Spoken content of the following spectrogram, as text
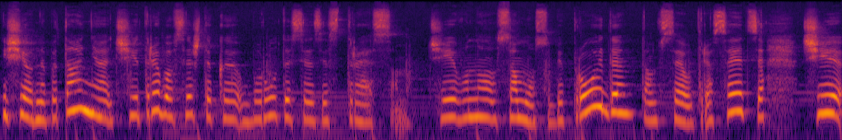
І ще одне питання: чи треба все ж таки боротися зі стресом? Чи воно само собі пройде, там все утрясеться, чи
